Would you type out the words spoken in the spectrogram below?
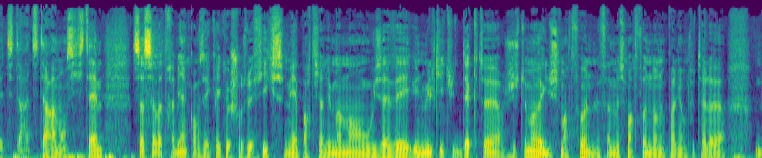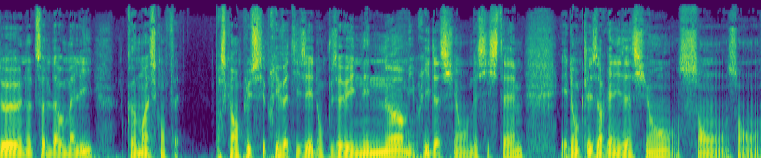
etc., etc. Mon système, ça, ça va très bien quand vous avez quelque chose de fixe. Mais à partir du moment où vous avez une multitude d'acteurs, justement avec du smartphone, le fameux smartphone dont nous parlions tout à l'heure de notre soldat au Mali, comment est-ce qu'on fait? Parce qu'en plus c'est privatisé, donc vous avez une énorme hybridation des systèmes, et donc les organisations sont, sont,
